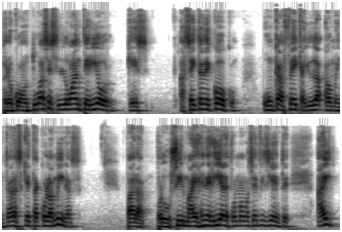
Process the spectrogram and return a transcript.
Pero cuando tú haces lo anterior, que es aceite de coco un café que ayuda a aumentar las quetacolaminas para producir más energía de forma más eficiente, hay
